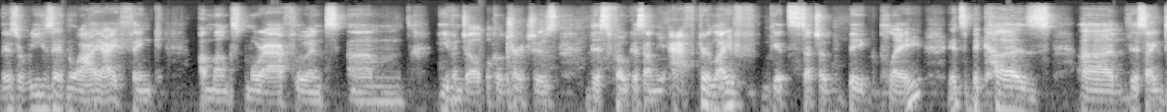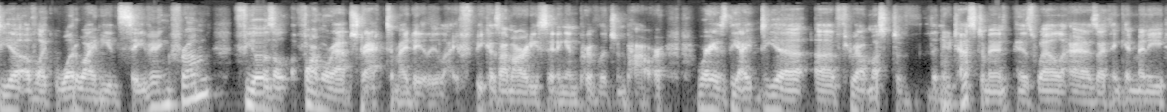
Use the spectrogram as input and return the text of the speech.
there's a reason why I think amongst more affluent um, evangelical churches, this focus on the afterlife gets such a big play. It's because uh, this idea of like, what do I need saving from feels a, far more abstract to my daily life because I'm already sitting in privilege and power. Whereas the idea of throughout most of the New Testament, as well as I think in many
